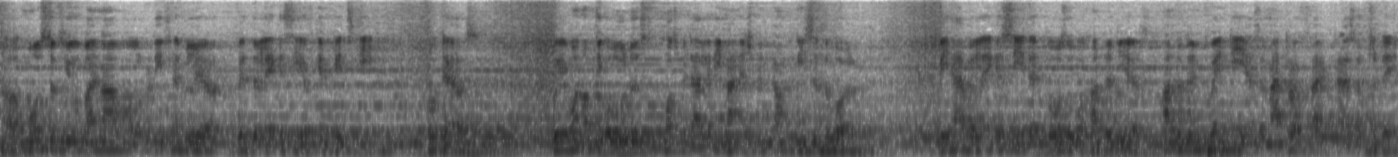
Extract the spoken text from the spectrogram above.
Uh, most of you by now are already familiar with the legacy of Kempinski Hotels. We are one of the oldest hospitality management companies in the world. We have a legacy that goes over 100 years, 120 as a matter of fact as of today.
